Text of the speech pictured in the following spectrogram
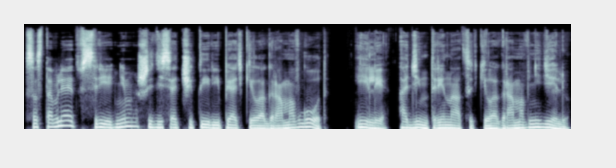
составляет в среднем 64,5 кг в год или 1,13 кг в неделю.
